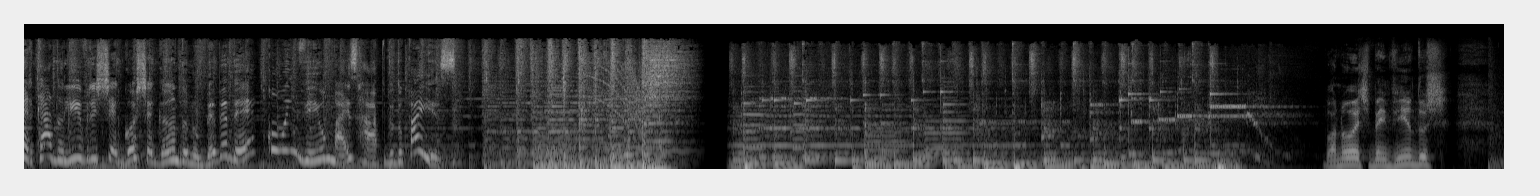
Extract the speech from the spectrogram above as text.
Mercado Livre chegou chegando no BBB com o envio mais rápido do país. Boa noite, bem-vindos.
